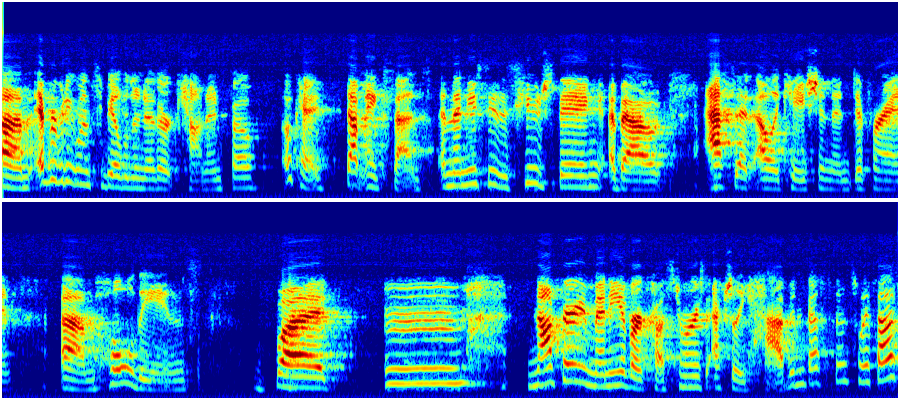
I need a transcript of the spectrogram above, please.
Um, everybody wants to be able to know their account info. Okay, that makes sense. And then you see this huge thing about asset allocation and different um, holdings, but mm, not very many of our customers actually have investments with us.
